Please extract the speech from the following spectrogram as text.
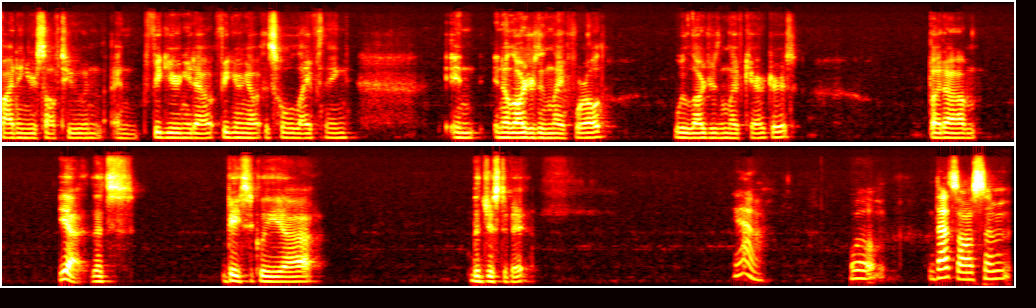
finding yourself too and and figuring it out figuring out this whole life thing in in a larger than life world with larger than life characters. But um yeah that's basically uh the gist of it yeah well that's awesome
